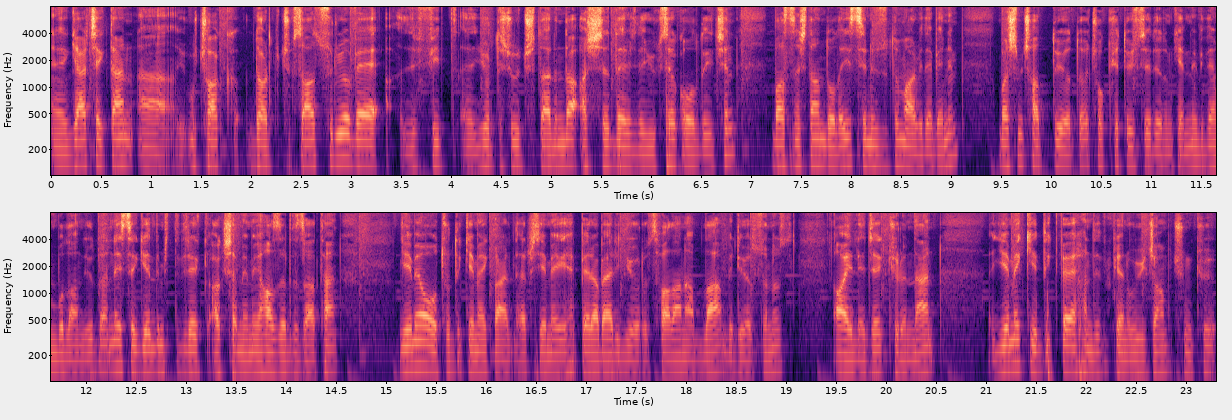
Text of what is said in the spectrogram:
e, gerçekten e, uçak 4,5 saat sürüyor ve fit yurt dışı uçuşlarında aşırı derecede yüksek olduğu için basınçtan dolayı sinüzitim var bir de benim. Başım çatlıyordu. Çok kötü hissediyordum kendimi. De bulanıyordu. Neyse geldim işte direkt akşam yemeği hazırdı zaten. Yemeğe oturduk yemek verdiler. Yemeği hep beraber yiyoruz falan abla biliyorsunuz. Ailece küründen. Yemek yedik ve hani dedim yani uyuyacağım çünkü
